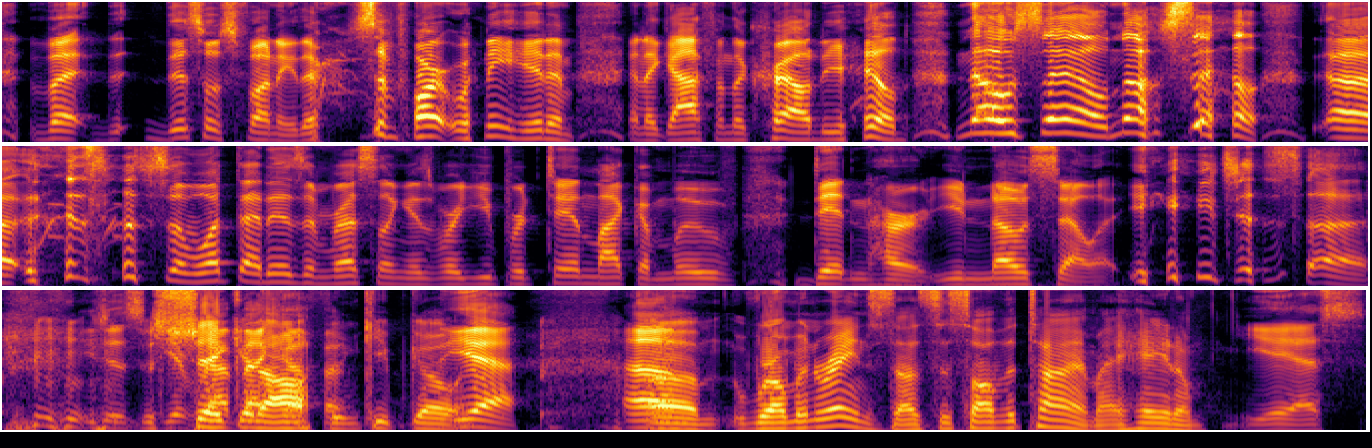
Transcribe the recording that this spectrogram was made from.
but th- this was funny. There was a part when he hit him and a guy from the crowd yelled, "No sell, no sell." Uh, so what that is in wrestling is where you pretend like a move didn't hurt. You no sell it. you just uh you just, get shake right it off up and keep going. yeah. Um, Um, Roman Reigns does this all the time. I hate him. yes.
